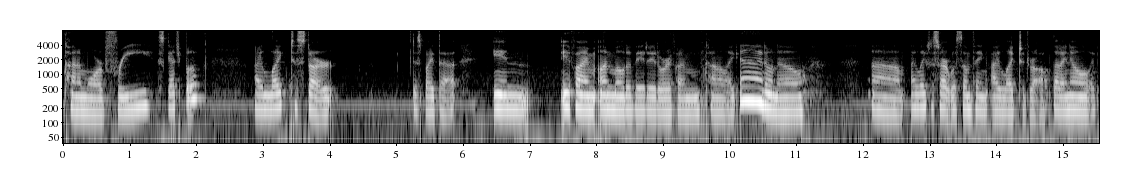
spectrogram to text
kind of more free sketchbook, I like to start despite that, in if I'm unmotivated or if I'm kind of like, eh, I don't know. Um, I like to start with something I like to draw that I know, like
